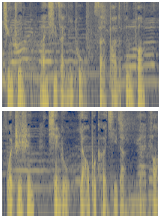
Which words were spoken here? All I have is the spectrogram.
青春安息在泥土散发的芬芳。我只身陷入遥不可及的远方。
